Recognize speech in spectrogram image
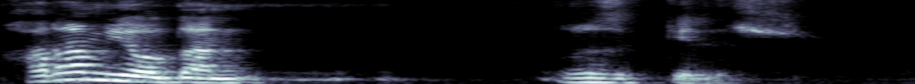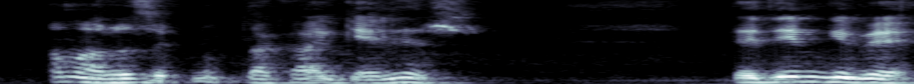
haram yoldan rızık gelir. Ama rızık mutlaka gelir. Dediğim gibi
